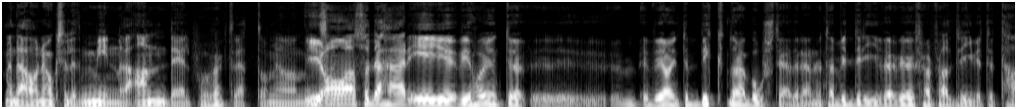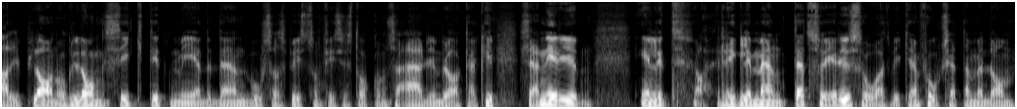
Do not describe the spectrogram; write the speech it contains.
Men där har ni också lite mindre andel projekträtter om jag minns Ja, alltså det här är ju, vi har ju inte, eh, vi har inte byggt några bostäder än utan vi driver, vi har ju framförallt drivit detaljplan och långsiktigt med den bostadsbrist som finns i Stockholm så är det ju en bra kalkyl. Sen är det ju enligt ja, reglementet så är det ju så att vi kan fortsätta med dem,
